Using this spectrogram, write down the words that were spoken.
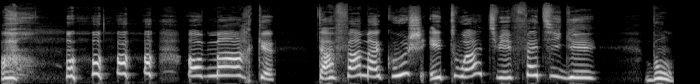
Oh, oh Marc Ta femme accouche et toi, tu es fatigué. Bon,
